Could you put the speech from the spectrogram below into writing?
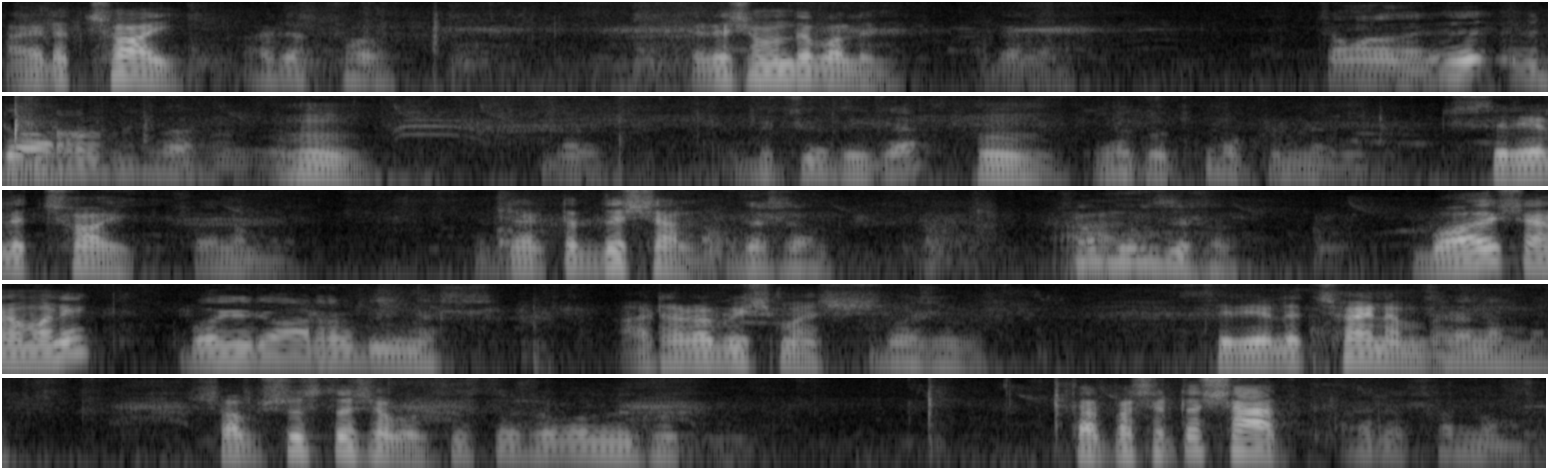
আর এটা ছয়? এটা ছয়। এটা সম্বন্ধে বলেন। হুম। হুম। সিরিয়ালে ছয়? ছয় নম্বর। এটা একটা দেশাল। দেশাল। দেশাল। বয়স আনুমানিক? বয়স এটা আঠারো বিশ মাস। আঠারো বিশ মাস। বয়স হবে। সিরিয়ালের ছয় নাম্বার। ছয় নম্বর। সব সুস্থ সবল? সুস্থ সবল নিখুঁত। তারপর সেটা সাত। আর এটা সাত নম্বর।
